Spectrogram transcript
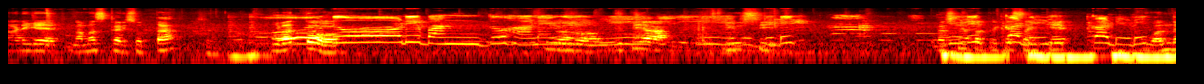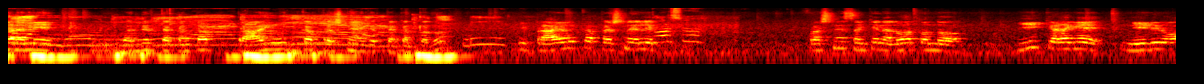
ನಾಡಿಗೆ ನಮಸ್ಕರಿಸುತ್ತಾ ಇವತ್ತು ಈ ಒಂದು ದ್ವಿತೀಯ ಯು ಸಿ ಪ್ರಶ್ನೆ ಪತ್ರಿಕೆ ಸಂಖ್ಯೆ ಒಂದರಲ್ಲಿ ಬಂದಿರತಕ್ಕಂಥ ಪ್ರಾಯೋಗಿಕ ಪ್ರಶ್ನೆ ಆಗಿರ್ತಕ್ಕಂಥದ್ದು. ಈ ಪ್ರಾಯೋಗಿಕ ಪ್ರಶ್ನೆಯಲ್ಲಿ ಪ್ರಶ್ನೆ ಸಂಖ್ಯೆ ನಲವತ್ತೊಂದು ಈ ಕೆಳಗೆ ನೀಡಿರುವ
